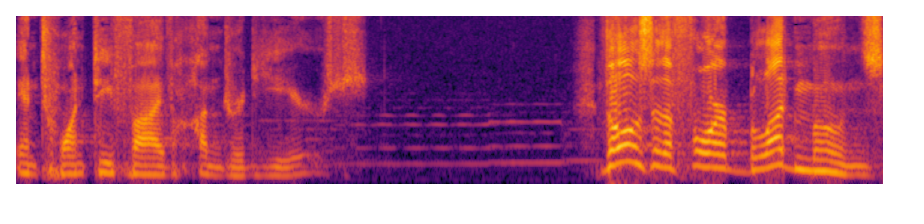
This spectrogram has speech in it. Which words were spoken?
in 2,500 years. Those are the four blood moons.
